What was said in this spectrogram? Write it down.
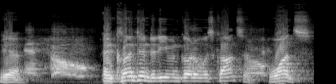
Yeah. And so. And Clinton didn't even go to Wisconsin so, once.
